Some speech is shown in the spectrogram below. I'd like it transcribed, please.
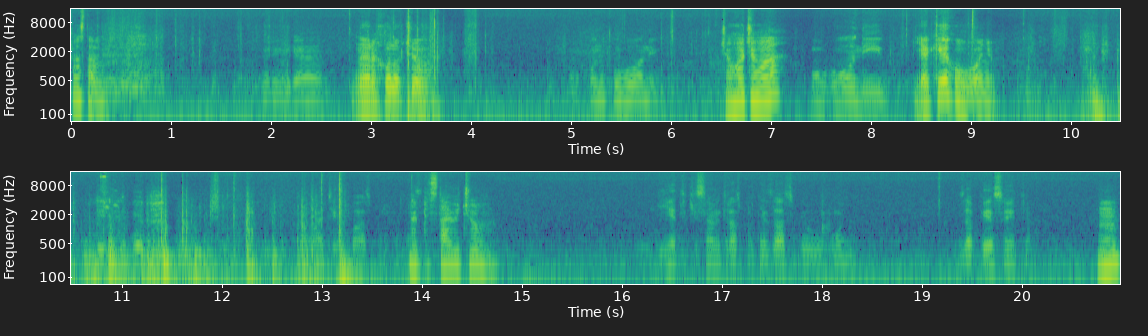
Що сталося? Перевіряємо. На рахунок чого? На Рахунок угонів. Чого чого? Угонів. Яких угонів? Давайте паспорт. На підставі чого? Є такі самі транспортні засоби у угоні. Записуєте, М?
